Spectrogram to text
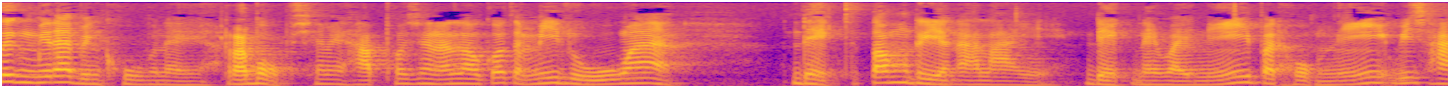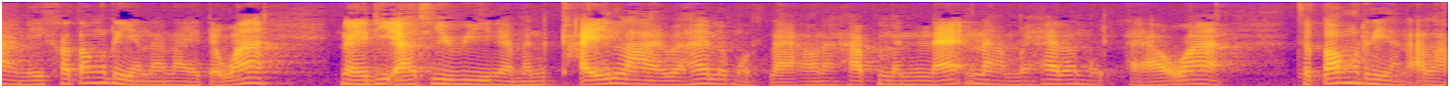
ซึ่งไม่ได้เป็นครูในระบบใช่ไหมครับ เพราะฉะนั้นเราก็จะไม่รู้ว่าเด็กจะต้องเรียนอะไร เด็กในวัยนี้ปฐมนี้วิชานี้เขาต้องเรียนอะไร แต่ว่าใน DRTV เนี่ยมันไกด์ไลน์ไว้ให้เราหมดแล้วนะครับ มันแนะนำไว้ให้เราหมดแล้วว่าจะต้องเรียนอะไร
